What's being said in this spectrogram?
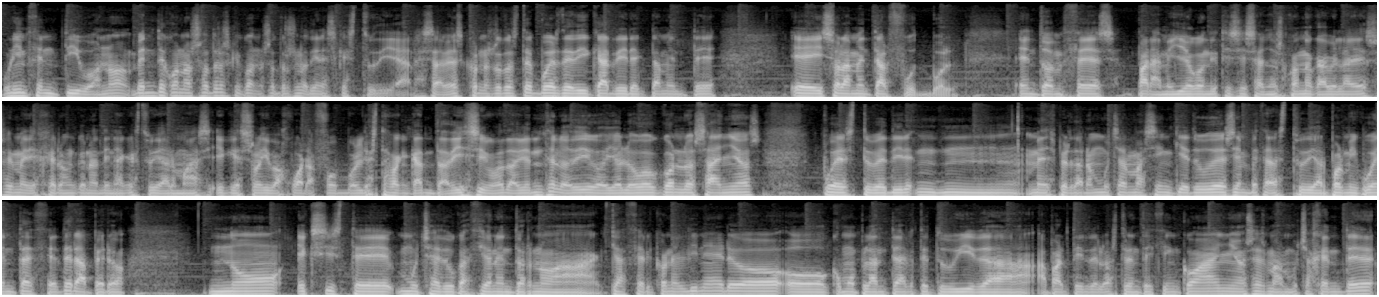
un incentivo, ¿no? Vente con nosotros que con nosotros no tienes que estudiar, ¿sabes? Con nosotros te puedes dedicar directamente eh, y solamente al fútbol. Entonces, para mí, yo con 16 años cuando acabé la ESO y me dijeron que no tenía que estudiar más y que solo iba a jugar a fútbol, yo estaba encantadísimo, también te lo digo. Yo luego con los años, pues tuve, mm, me despertaron muchas más inquietudes y empecé a estudiar por mi cuenta, etcétera, pero no existe mucha educación en torno a qué hacer con el dinero o cómo plantearte tu vida a partir de los 35 años. Es más, mucha gente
